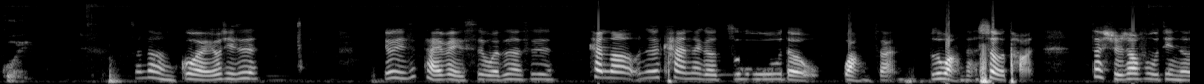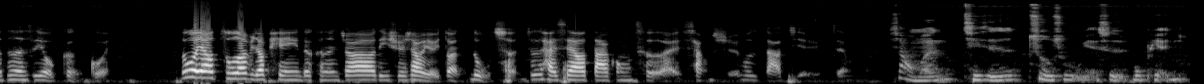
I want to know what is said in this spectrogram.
贵。真的很贵，尤其是尤其是台北市，我真的是看到就是看那个租的网站，不是网站社团，在学校附近的真的是有更贵。如果要租到比较便宜的，可能就要离学校有一段路程，就是还是要搭公车来上学或者搭捷运这样。像我们其实住宿也是不便宜，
